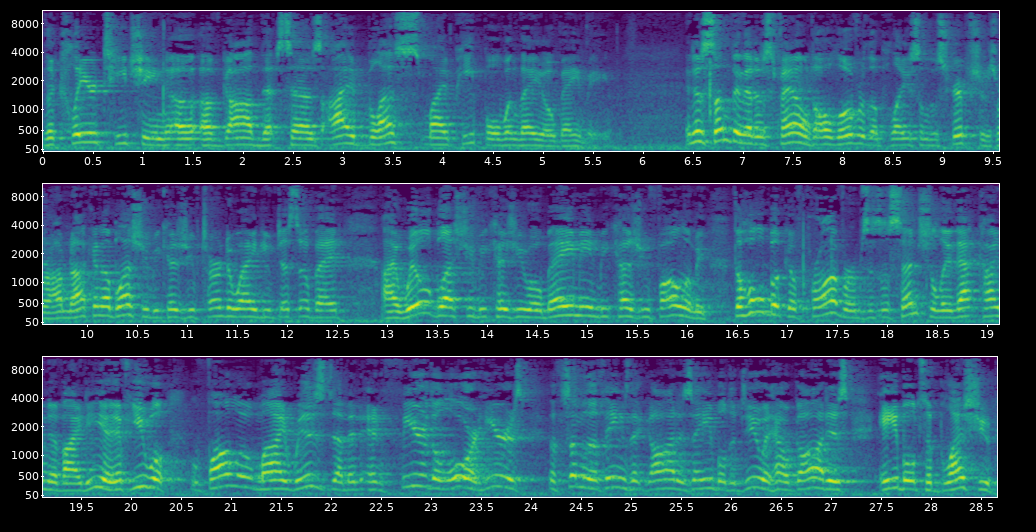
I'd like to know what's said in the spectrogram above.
the clear teaching of, of, God that says, I bless my people when they obey me. It is something that is found all over the place in the scriptures where I'm not going to bless you because you've turned away and you've disobeyed. I will bless you because you obey me and because you follow me. The whole book of Proverbs is essentially that kind of idea. If you will follow my wisdom and, and fear the Lord, here is some of the things that God is able to do and how God is able to bless you.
